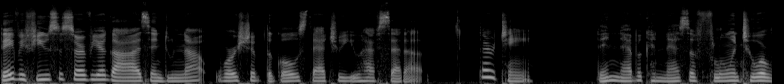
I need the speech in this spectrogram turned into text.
They refuse to serve your gods and do not worship the gold statue you have set up. 13. Then Nebuchadnezzar flew into a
